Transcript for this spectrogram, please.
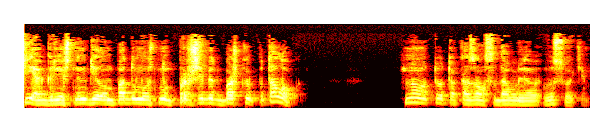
Я грешным делом подумал, что ну, прошибет башкой потолок. Но тот оказался довольно высоким.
